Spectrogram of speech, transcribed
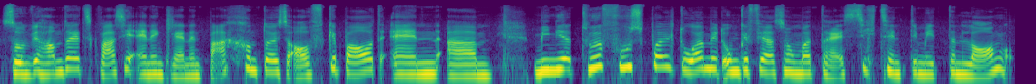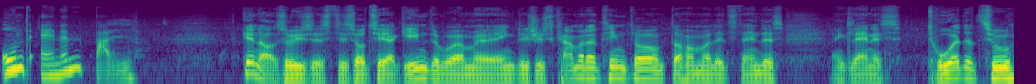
So, und wir haben da jetzt quasi einen kleinen Bach und da ist aufgebaut ein ähm, Miniaturfußballtor mit ungefähr sagen wir, 30 cm lang und einen Ball. Genau, so ist es. Das hat sich ergeben. Da war einmal ein englisches Kamerateam da und da haben wir letztendlich ein kleines Tor dazu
